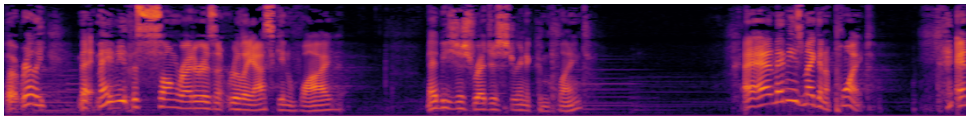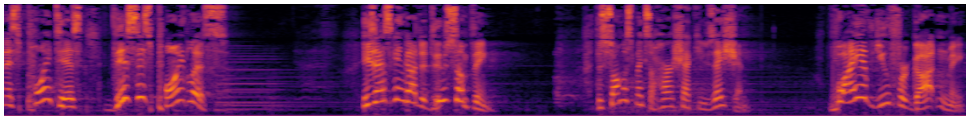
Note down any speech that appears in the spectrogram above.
But really, maybe the songwriter isn't really asking why. Maybe he's just registering a complaint. And maybe he's making a point. And his point is, this is pointless. He's asking God to do something. The psalmist makes a harsh accusation. Why have you forgotten me?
